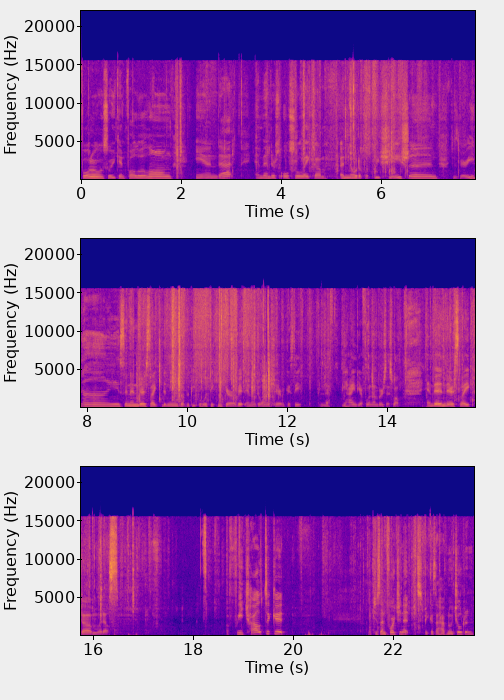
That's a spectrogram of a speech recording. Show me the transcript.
photos so you can follow along and that. And then there's also like um, a note of appreciation, which is very nice. And then there's like the names of the people who are taking care of it, and I don't want to share because they left behind their phone numbers as well. And then there's like um, what else? A free child ticket which is unfortunate because I have no children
